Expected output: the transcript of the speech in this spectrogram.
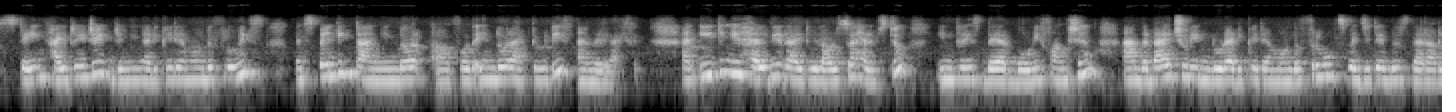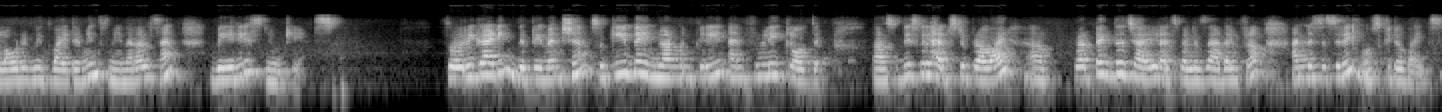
staying hydrated, drinking adequate amount of fluids, then spending time indoor uh, for the indoor activities and relaxing. And eating a healthy diet will also helps to increase their body function. And the diet should include adequate amount of fruits, vegetables that are loaded with vitamins, minerals, and various nutrients. So regarding the prevention, so keep the environment clean and fully clothed. Uh, so this will helps to provide uh, protect the child as well as the adult from unnecessary mosquito bites.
